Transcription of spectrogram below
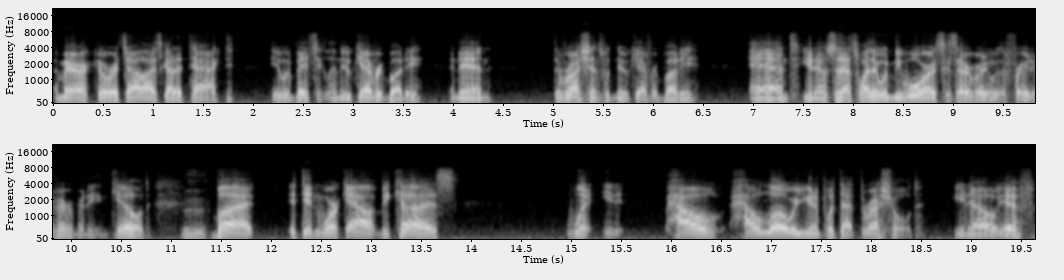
America or its allies got attacked, it would basically nuke everybody, and then the Russians would nuke everybody, and you know, so that's why there wouldn't be wars because everybody was afraid of everybody getting killed. hmm But it didn't work out because what you know, how how low are you going to put that threshold? You know, if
